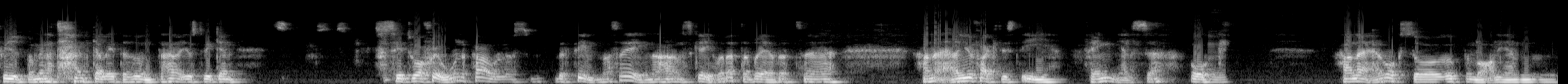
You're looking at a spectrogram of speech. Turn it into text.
fördjupa mina tankar lite runt det här. Just vilken situation Paulus befinner sig i när han skriver detta brevet. Uh, han är ju faktiskt i fängelse och mm. han är också uppenbarligen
